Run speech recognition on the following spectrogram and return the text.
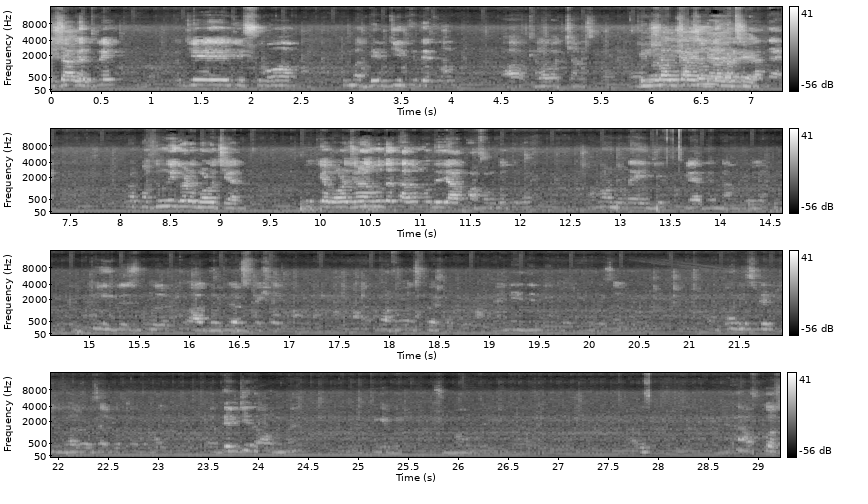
সেক্ষেত্রে যে যে শুভম কিংবা দেবজিৎ দেখুন খেলাবার চান্স বিশাল ওরা পছন্দই করে বড় চেয়ার তো যে বড় চেয়ারের মধ্যে তাদের মধ্যে যারা পারফর্ম করতে পারে আমার মনে হয় এই যে প্লেয়ারদের নাম বললাম ইংলিশ গোলকিপার স্পেশাল পারফরমেন্স করে নিয়ে রেজাল্ট ভালো রেজাল্ট করতে দেবজিৎ আমার মনে হয় থেকে বেশি অফকোর্স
